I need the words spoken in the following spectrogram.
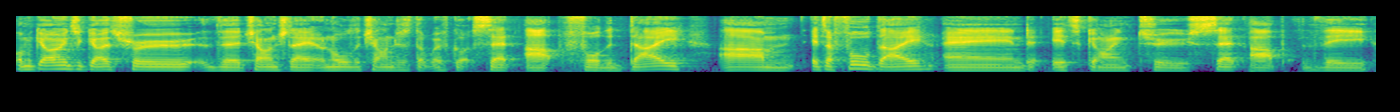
I'm going to go through the challenge day and all the challenges that we've got set up for the day. Um, it's a full day and it's going to set up the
